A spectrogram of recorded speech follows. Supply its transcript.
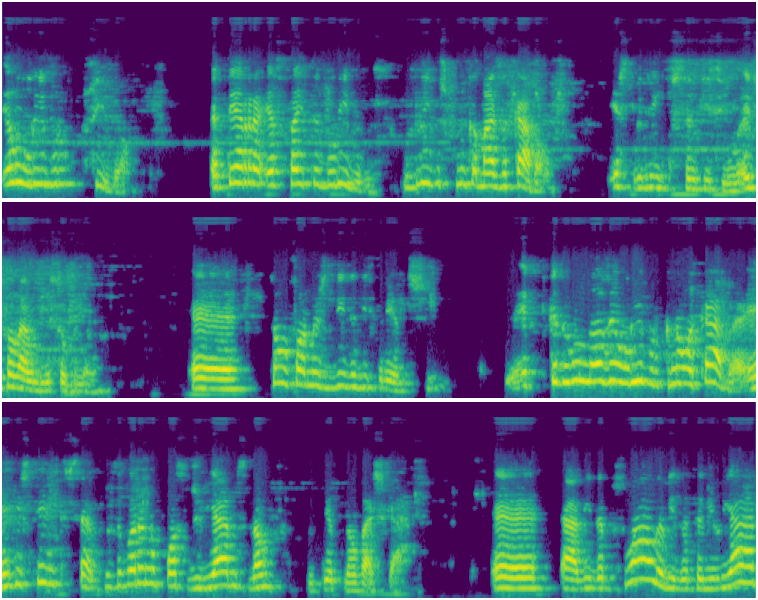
é um livro possível. A Terra é feita de livros, os livros que nunca mais acabam. Este livro é interessantíssimo, hei de falar um dia sobre ele. Uh, são formas de vida diferentes. É que cada um de nós é um livro que não acaba. É, isto é interessante, mas agora não posso desviar-me, senão o tempo não vai chegar. Uh, há a vida pessoal, a vida familiar,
